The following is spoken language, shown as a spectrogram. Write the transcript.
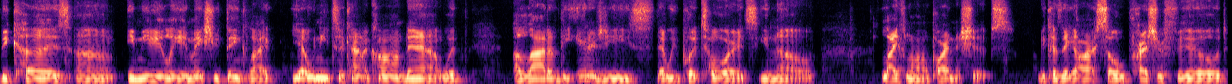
because um, immediately it makes you think like, yeah, we need to kind of calm down with a lot of the energies that we put towards, you know, lifelong partnerships because they are so pressure filled.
